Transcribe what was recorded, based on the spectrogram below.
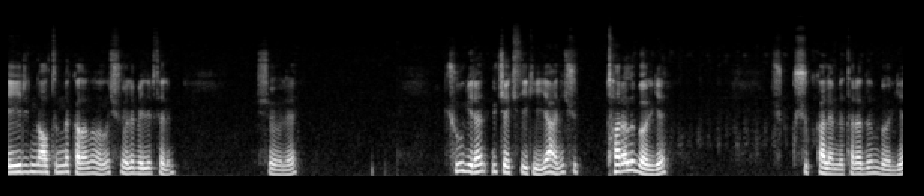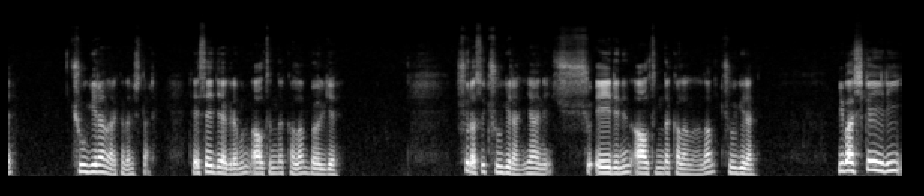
eğrinin altında kalan alanı şöyle belirtelim. Şöyle. Q giren 3 eksi 2 yani şu taralı bölge şu, şu kalemle taradığım bölge Q giren arkadaşlar. TS diyagramının altında kalan bölge. Şurası Q giren yani şu eğrinin altında kalan alan Q giren. Bir başka eğri,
